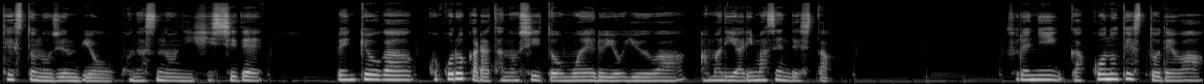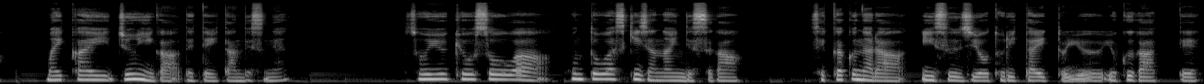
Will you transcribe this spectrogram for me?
テストの準備をこなすのに必死で、勉強が心から楽しいと思える余裕はあまりありませんでした。それに学校のテストでは毎回順位が出ていたんですね。そういう競争は本当は好きじゃないんですが、せっかくならいい数字を取りたいという欲があって、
